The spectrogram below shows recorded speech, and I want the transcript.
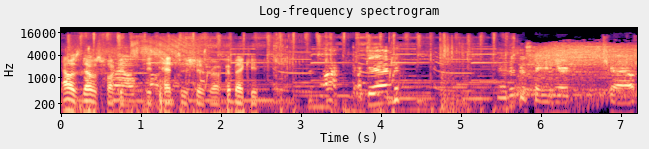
That was that was fucking Wow. intense as shit, bro. Come back here. Ah, again. Yeah, just gonna stay in here. Chill out.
